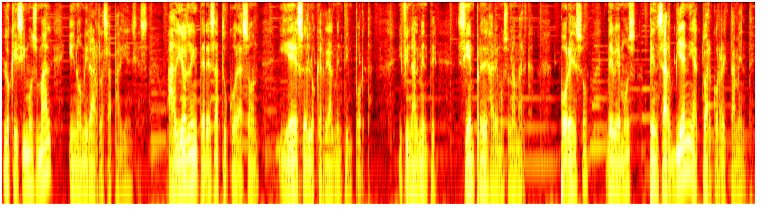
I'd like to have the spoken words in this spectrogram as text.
lo que hicimos mal y no mirar las apariencias. A Dios le interesa tu corazón y eso es lo que realmente importa. Y finalmente, siempre dejaremos una marca. Por eso debemos pensar bien y actuar correctamente.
